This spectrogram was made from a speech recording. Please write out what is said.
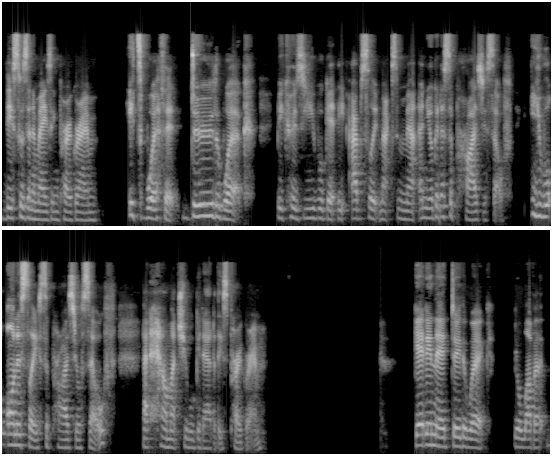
this was an amazing program. It's worth it. Do the work because you will get the absolute maximum amount and you're going to surprise yourself. You will honestly surprise yourself at how much you will get out of this program. Get in there, do the work. You'll love it.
